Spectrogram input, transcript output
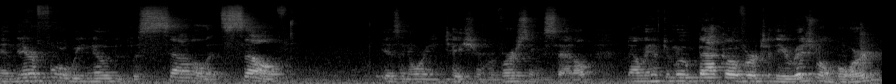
and therefore we know that the saddle itself is an orientation reversing saddle. Now we have to move back over to the original board.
